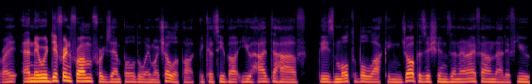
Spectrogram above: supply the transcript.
right? And they were different from, for example, the way Marcello thought, because he thought you had to have these multiple locking jaw positions. And then I found that if you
